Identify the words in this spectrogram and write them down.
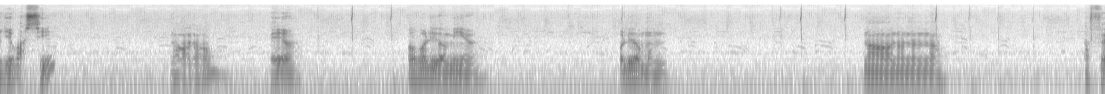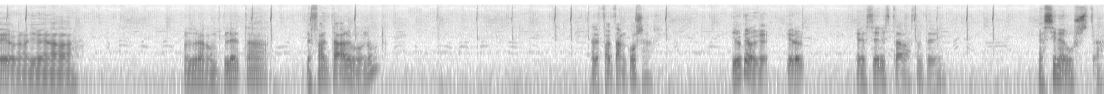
llevo así? No, no. Feo. Oh, bólido mío. Bólido mon... No, no, no, no. Está feo que no lleve nada. Moldura completa. Le falta algo, ¿no? O sea, le faltan cosas. Yo creo que... Quiero el serie está bastante bien. Y así me gusta.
